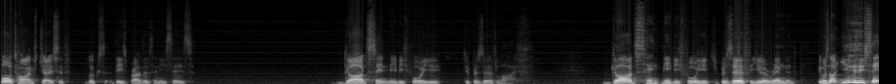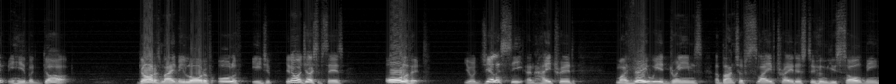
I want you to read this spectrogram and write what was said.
Four times Joseph looks at these brothers and he says, God sent me before you to preserve life. God sent me before you to preserve for you a remnant. It was not you who sent me here, but God. God has made me Lord of all of Egypt. You know what Joseph says? All of it. Your jealousy and hatred, my very weird dreams, a bunch of slave traders to whom you sold me,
